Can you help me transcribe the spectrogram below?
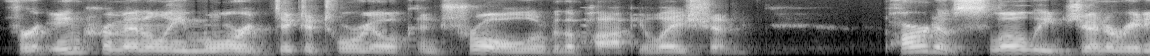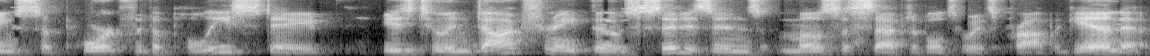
for incrementally more dictatorial control over the population. Part of slowly generating support for the police state is to indoctrinate those citizens most susceptible to its propaganda.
